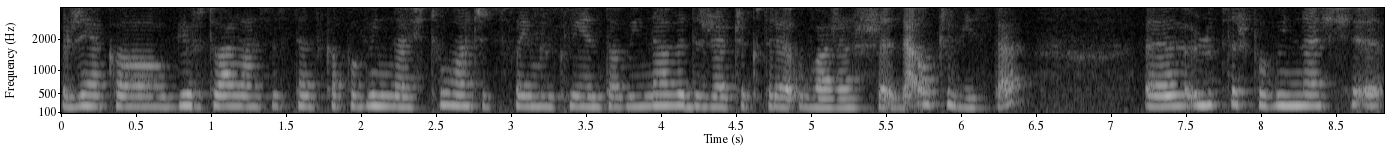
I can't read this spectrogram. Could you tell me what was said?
że jako wirtualna asystentka powinnaś tłumaczyć swojemu klientowi nawet rzeczy, które uważasz za oczywiste, e, lub też powinnaś e,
